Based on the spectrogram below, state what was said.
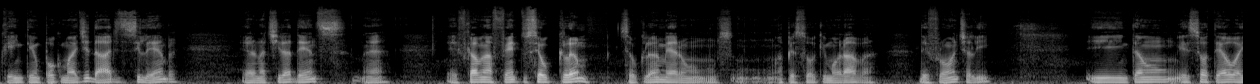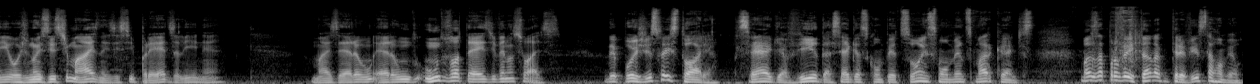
quem tem um pouco mais de idade se lembra, era na Tiradentes, né? Ele ficava na frente do seu clã. Seu clã era um, uma pessoa que morava de frente ali. E então esse hotel aí hoje não existe mais, não existem prédios ali, né? Mas era, um, era um, um dos hotéis de Venâncio Soares. Depois disso a história. Segue a vida, segue as competições, momentos marcantes. Mas aproveitando a entrevista, Romeu,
